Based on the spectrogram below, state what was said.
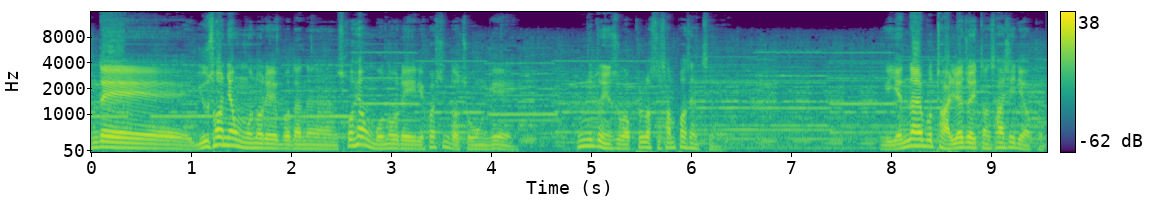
근데 유선형 모노레일보다는 소형 모노레일이 훨씬 더 좋은 게 흥미도 인수가 플러스 3%예요. 이게 옛날부터 알려져 있던 사실이었거든.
